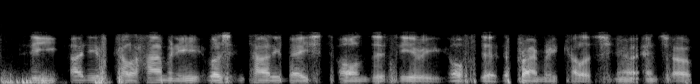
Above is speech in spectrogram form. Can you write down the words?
the idea of color harmony was entirely based on the theory of the, the primary colors, you know, and so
